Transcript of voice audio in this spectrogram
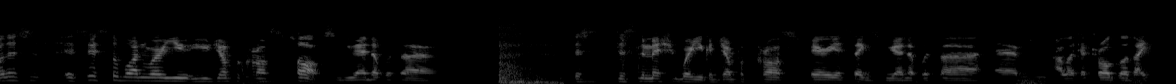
Oh, this is is this the one where you you jump across the tops and you end up with a this this is the mission where you can jump across various things and you end up with a um a, like a troglodyte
